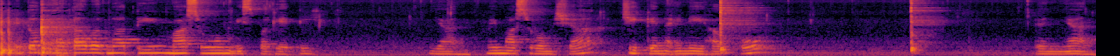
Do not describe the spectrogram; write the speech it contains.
Ito ang tinatawag nating mushroom spaghetti. Yan. May mushroom siya. Chicken na inihaw ko. Ganyan.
